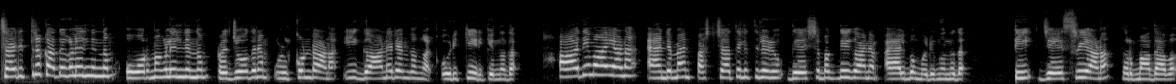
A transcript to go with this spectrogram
ചരിത്ര കഥകളിൽ നിന്നും ഓർമ്മകളിൽ നിന്നും പ്രചോദനം ഉൾക്കൊണ്ടാണ് ഈ ഗാനരംഗങ്ങൾ ഒരുക്കിയിരിക്കുന്നത്. ആദ്യമായാണ് ആൻഡമാൻ പശ്ചാത്തലത്തിലൊരു ദേശഭക്തി ഗാനം ആൽബം ഒരുങ്ങുന്നത്. ടി ജയശ്രീയാണ് നിർമ്മാതാവ്.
